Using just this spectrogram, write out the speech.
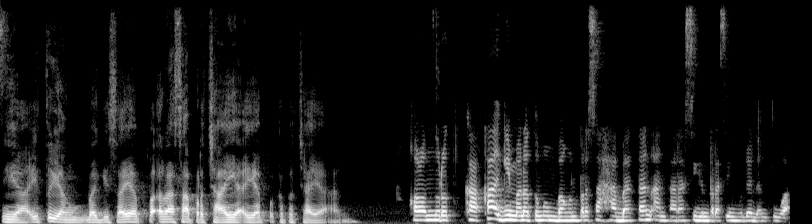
Ya itu yang bagi saya rasa percaya ya kepercayaan Kalau menurut kakak gimana tuh membangun persahabatan antara si generasi muda dan tua?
